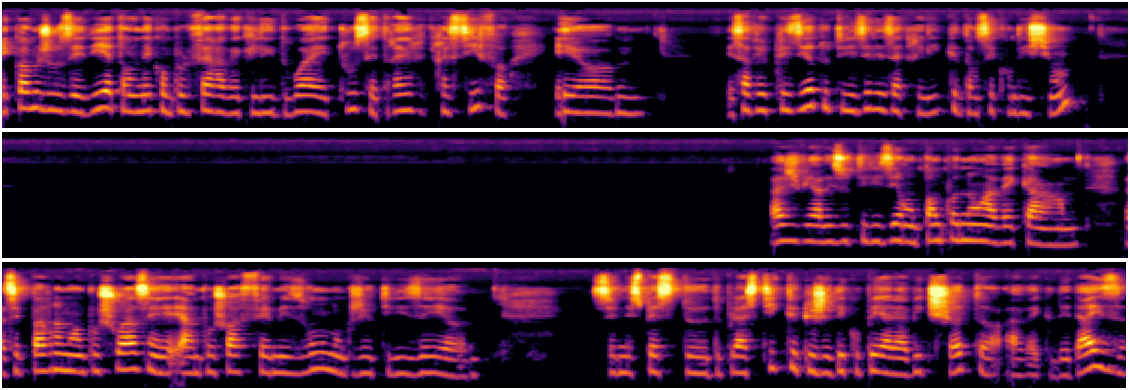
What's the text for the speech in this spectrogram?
Et comme je vous ai dit, étant donné qu'on peut le faire avec les doigts et tout, c'est très régressif. Et, euh, et ça fait plaisir d'utiliser les acryliques dans ces conditions. Là, je viens les utiliser en tamponnant avec un... Enfin, c'est pas vraiment un pochoir, c'est un pochoir fait maison. Donc j'ai utilisé... Euh, c'est une espèce de, de plastique que j'ai découpé à la Big Shot avec des dies.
